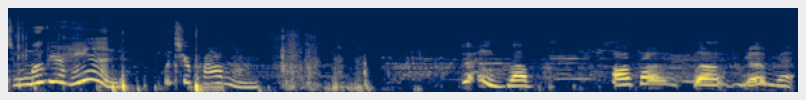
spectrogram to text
To move your hand. What's your problem? Well, also don't do it.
